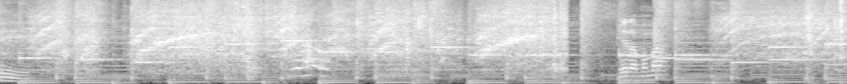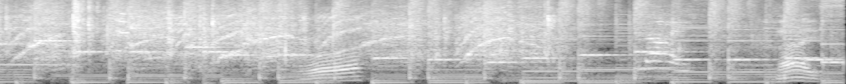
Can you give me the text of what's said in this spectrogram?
Sí. Mira, mamá. Oh, Live. nice.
